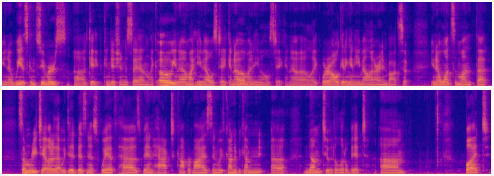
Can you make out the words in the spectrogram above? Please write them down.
you know, we as consumers uh, get conditioned to say, I'm like, oh, you know, my email was taken. Oh, my email was taken. Uh, like, we're all getting an email in our inbox, you know, once a month that some retailer that we did business with has been hacked, compromised, and we've kind of become uh, numb to it a little bit. Um, but,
